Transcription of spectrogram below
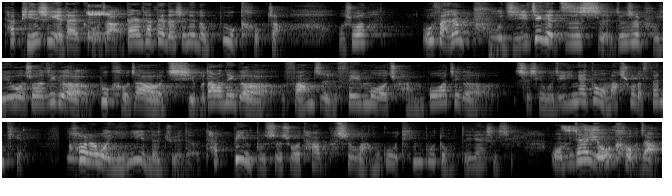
他平时也戴口罩，但是他戴的是那种布口罩。我说，我反正普及这个知识，就是普及我说这个布口罩起不到那个防止飞沫传播这个事情，我就应该跟我妈说了三天。后来我隐隐的觉得，他并不是说他是顽固听不懂这件事情。我们家有口罩，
